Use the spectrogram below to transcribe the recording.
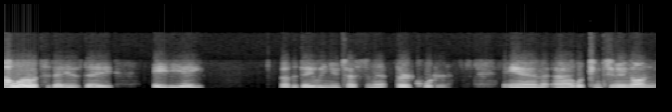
Hello, today is day 88 of the Daily New Testament third quarter. And uh, we're continuing on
